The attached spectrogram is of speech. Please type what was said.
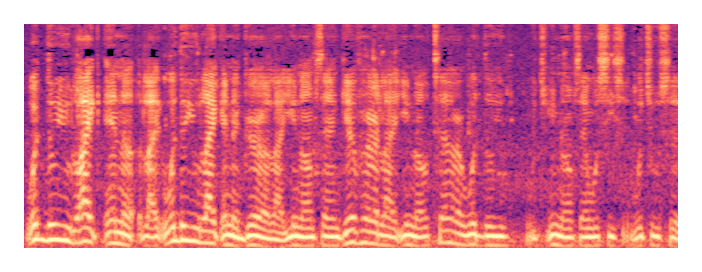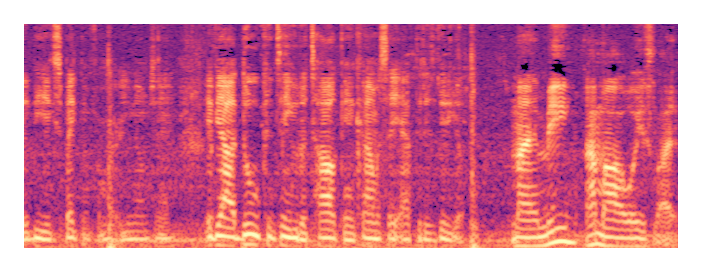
what do you like in a like what do you like in a girl? Like, you know what I'm saying? Give her like, you know, tell her what do you what, you know what I'm saying, what she should, what you should be expecting from her, you know what I'm saying? If y'all do continue to talk and conversate after this video. Man, me, I'm always like,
